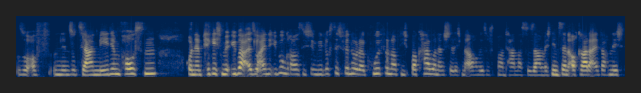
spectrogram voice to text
so auf den sozialen Medien posten. Und dann picke ich mir überall so eine Übung raus, die ich irgendwie lustig finde oder cool finde, auf die ich Bock habe. Und dann stelle ich mir auch irgendwie so spontan was zusammen. Ich nehme es dann auch gerade einfach nicht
